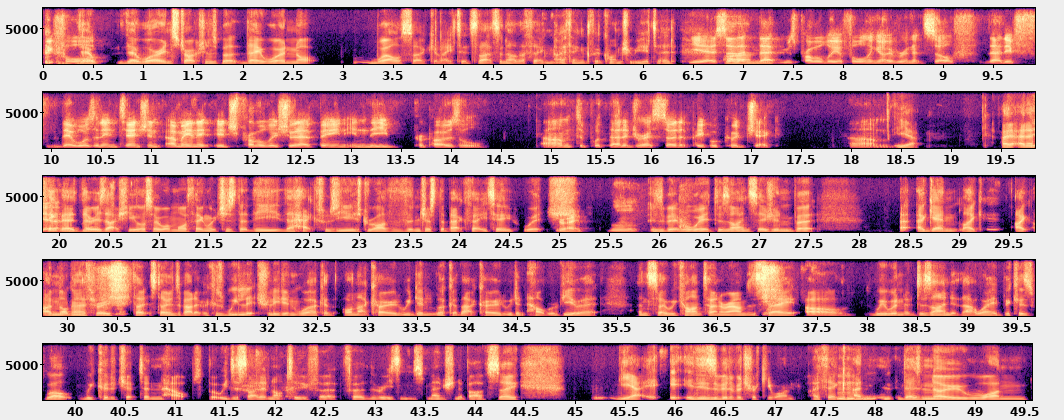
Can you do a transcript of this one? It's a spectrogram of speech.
before. There, there, were instructions, but they were not well circulated. So that's another thing I think that contributed. Yeah, so um, that, that was probably a falling over in itself. That if there was an intention, I mean, it, it probably should have been in the proposal um, to put that address so that people could check um, yeah. I, and I yeah. think there, there is actually also one more thing, which is that the the hex was used rather than just the bech32, which right. Mm. is a bit of a weird design decision. But again, like I, am not going to throw st- stones about it because we literally didn't work at, on that code. We didn't look at that code. We didn't help review it, and so we can't turn around and say, "Oh, we wouldn't have designed it that way," because well, we could have chipped in and helped, but we decided not to for for the reasons mentioned above. So yeah, it, it is a bit of a tricky one, I think. Mm-hmm. And there's no one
